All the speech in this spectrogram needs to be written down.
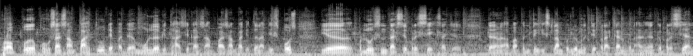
proper pengurusan sampah itu daripada mula kita hasilkan sampah sampai kita nak dispose ia perlu sentiasa bersih saja. Dan amat penting Islam pun juga menitik beratkan berkenaan dengan kebersihan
